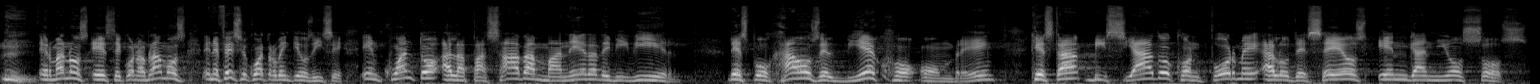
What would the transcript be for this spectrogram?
Hermanos, este, cuando hablamos en Efesios 4:22 dice, en cuanto a la pasada manera de vivir, despojaos del viejo hombre que está viciado conforme a los deseos engañosos.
